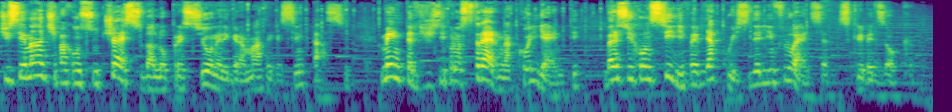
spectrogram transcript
ci si emancipa con successo dall'oppressione di grammatica e sintassi, mentre ci si prosterna accoglienti verso i consigli per gli acquisti degli influencer, scrive Zoc.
